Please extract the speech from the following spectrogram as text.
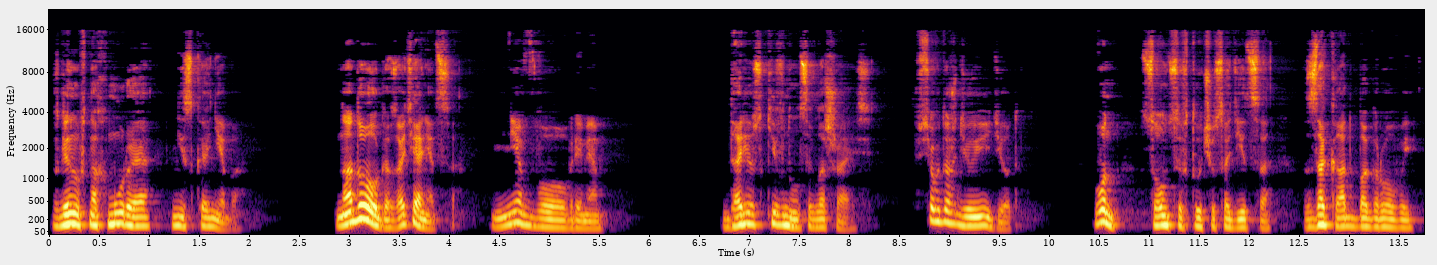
взглянув на хмурое низкое небо. Надолго затянется, не вовремя. Дариус кивнул, соглашаясь. Все к дождю и идет. Вон солнце в тучу садится, закат багровый.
